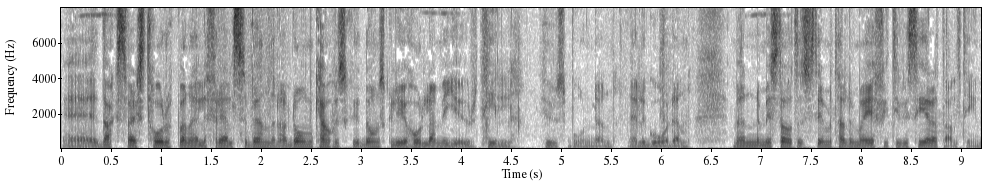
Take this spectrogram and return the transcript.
eh, dagsverkstorparna eller frälsebönderna. De, kanske de skulle ju hålla med djur till husbonden eller gården. Men med statussystemet hade man effektiviserat allting.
